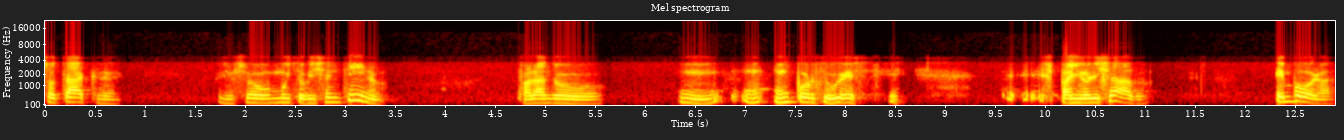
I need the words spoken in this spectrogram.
sotaque. Eu sou moito vicentino, falando un, un, un portugués españolizado. Embora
